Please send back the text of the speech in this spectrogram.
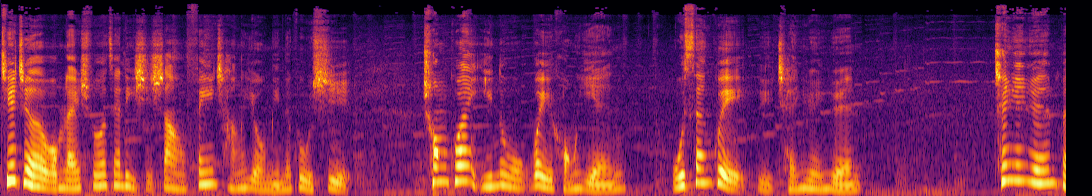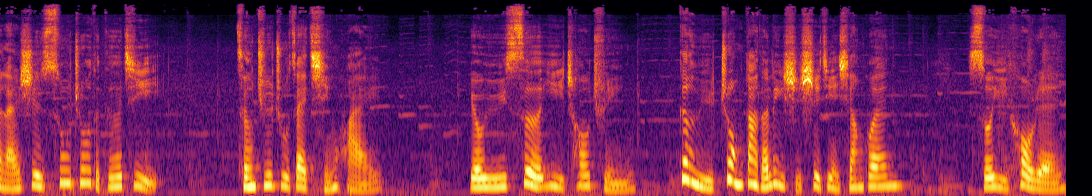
接着，我们来说在历史上非常有名的故事：冲冠一怒为红颜，吴三桂与陈圆圆。陈圆圆本来是苏州的歌妓，曾居住在秦淮。由于色艺超群，更与重大的历史事件相关，所以后人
